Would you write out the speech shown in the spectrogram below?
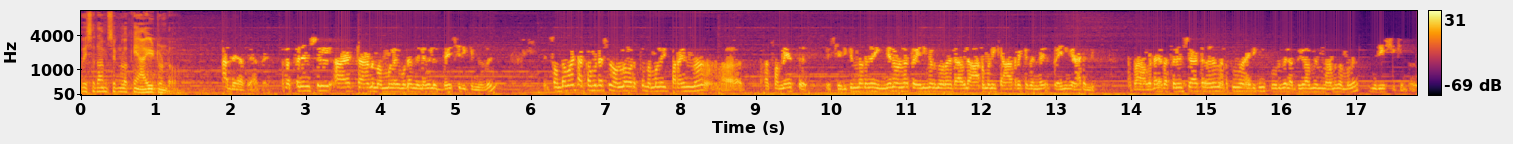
വിശദാംശങ്ങളൊക്കെ ആയിട്ടുണ്ടോ? അതെ അതെ അതെ. റെസിഡൻഷ്യൽ ആയിട്ടാണ് നമ്മൾ ഇവിടെ നിലവിൽ ഉദ്ദേശിച്ചിരിക്കുന്നത്. സ്വന്തമായിട്ട് അക്കോമഡേഷൻ ഉള്ളവർക്ക് നമ്മൾ ഈ പറയുന്ന സമയത്ത് ശരിക്കും പറഞ്ഞാൽ ഇങ്ങനെയുള്ള ട്രെയിനിങ്ങൾ എന്ന് പറഞ്ഞാൽ രാവിലെ ആറ് മണിക്ക് ആറരയ്ക്ക് തന്നെ ട്രെയിനിങ് ആരംഭിക്കും. അപ്പൊ അവിടെ റെസിഡൻഷ്യൽ ആയിട്ട് തന്നെ നടത്തുന്നതായിരിക്കും കൂടുതൽ അഭികാമ്യം എന്നാണ് നമ്മൾ നിരീക്ഷിക്കുന്നത്.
